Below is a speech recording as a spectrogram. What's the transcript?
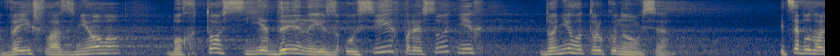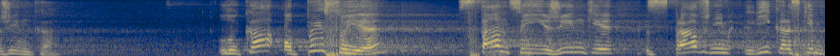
вийшла з нього, бо хтось єдиний з усіх присутніх до нього торкнувся. І це була жінка. Лука описує стан цієї жінки з справжнім лікарським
